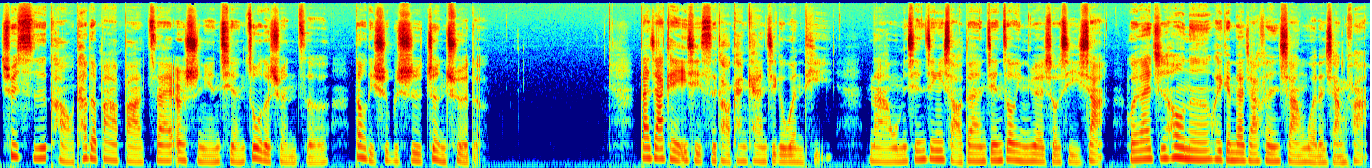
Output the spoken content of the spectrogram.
去思考他的爸爸在二十年前做的选择到底是不是正确的。大家可以一起思考看看这个问题。那我们先进一小段间奏音乐休息一下，回来之后呢，会跟大家分享我的想法。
